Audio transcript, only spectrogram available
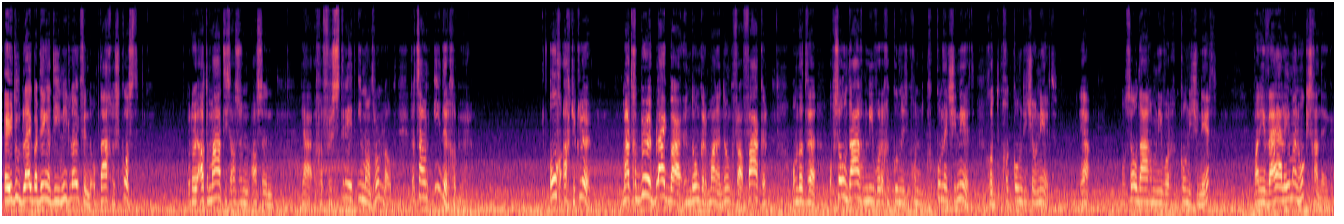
En je doet blijkbaar dingen die je niet leuk vindt op dagelijks kost. Waardoor je automatisch als een, als een ja, gefrustreerd iemand rondloopt. Dat zou een ieder gebeuren. Ongeacht je kleur. Maar het gebeurt blijkbaar een donkere man en donkere vrouw vaker. Omdat we op zo'n dagelijkse manier worden geconditioneerd. Geconditioneerd. Ja. Op zo'n dagelijkse manier worden geconditioneerd. Wanneer wij alleen maar in hokjes gaan denken.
